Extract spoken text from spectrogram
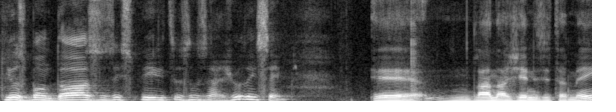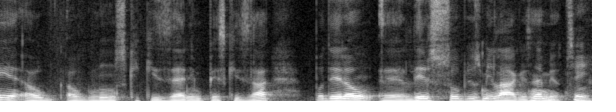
que os bondosos espíritos nos ajudem sempre. É, lá na Gênese também, alguns que quiserem pesquisar poderão é, ler sobre os milagres, né, Milton? Sim.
